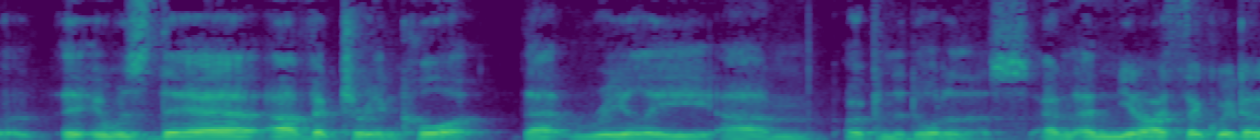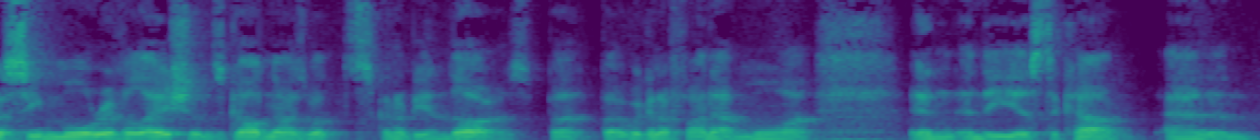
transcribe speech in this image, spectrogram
it, it was their uh, victory in court that really um, opened the door to this. And and you know, I think we're going to see more revelations. God knows what's going to be in those, but but we're going to find out more in in the years to come. And, and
